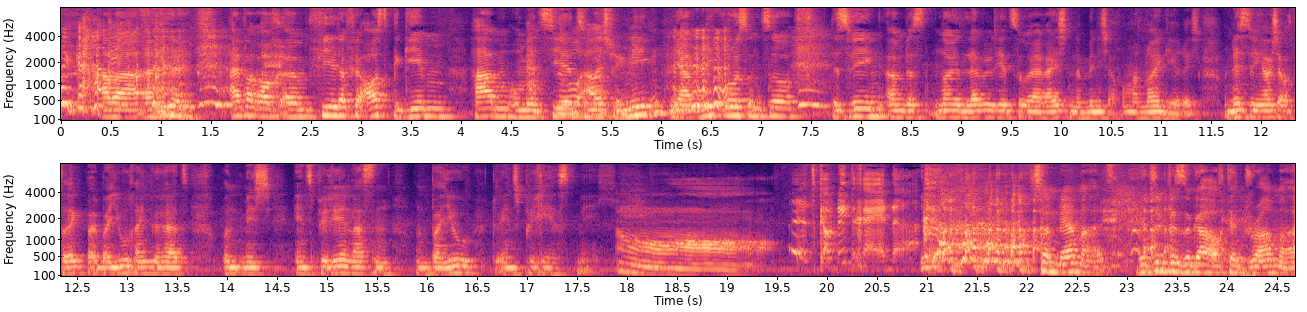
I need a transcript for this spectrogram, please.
aber äh, einfach auch ähm, viel dafür ausgegeben haben, um jetzt hier so zum Beispiel Mik ja, Mikros und so, deswegen ähm, das neue Level hier zu erreichen, dann bin ich auch immer neugierig. Und deswegen habe ich auch direkt bei Bayou reingehört und mich inspirieren lassen. Und Bayou, du inspirierst mich. Oh. Jetzt kommt die Träne. Ja. Schon mehrmals. Jetzt sind wir sogar auch der Drama,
